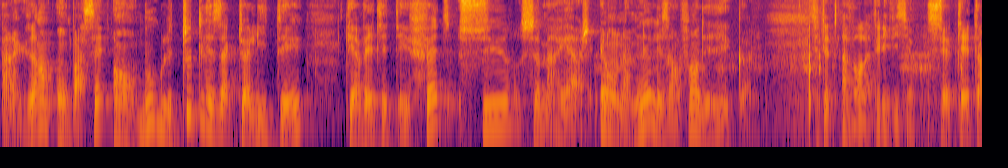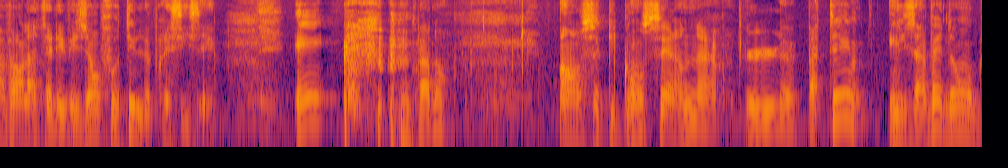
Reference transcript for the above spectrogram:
par exemple, on passait en boucle toutes les actualités qui avaient été faites sur ce mariage. Et on amenait les enfants des écoles. C'était avant la télévision. C'était avant la télévision, faut-il le préciser. Et, pardon, en ce qui concerne le pâté, ils avaient donc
